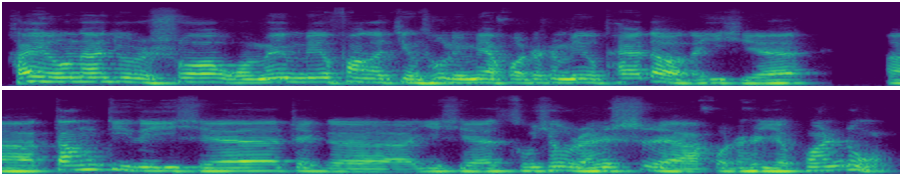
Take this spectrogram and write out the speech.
还有呢就是说我们没有放到镜头里面，或者是没有拍到的一些啊当地的一些这个一些足球人士啊，或者是一些观众，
